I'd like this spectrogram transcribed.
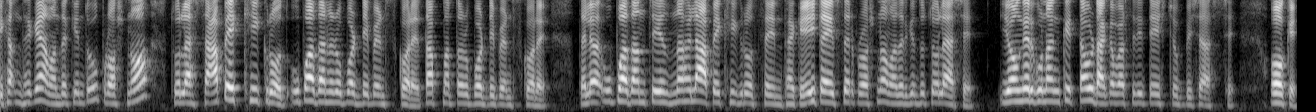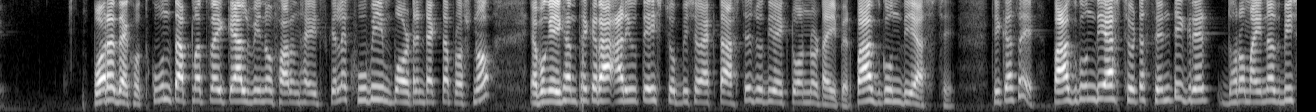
এখান থেকে আমাদের কিন্তু প্রশ্ন চলে আসছে। আপেক্ষিক রোধ উপাদানের উপর ডিপেন্ডস করে, তাপমাত্রার উপর ডিপেন্ডস করে। তাহলে উপাদান চেঞ্জ না হলে আপেক্ষিক রোধ সেম থাকে। এই টাইপসের প্রশ্ন আমাদের কিন্তু চলে আসে। ইয়ং এর গুণাঙ্কেরটাও ঢাকা ভার্সিটি তেইশ চব্বিশে আসছে। ওকে পরে দেখো, কোন তাপমাত্রায় ক্যালভিন ও ফারেনহাইট স্কেলে খুবই ইম্পর্টেন্ট একটা প্রশ্ন। এবং এইখান থেকে আর ইউ তেইশ চব্বিশেও একটা আসছে, যদিও একটু অন্য টাইপের পাঁচ গুণ দিয়ে আসছে, ঠিক আছে? পাঁচ গুণ দিয়ে আসছে, ওটা সেন্টিগ্রেড ধরো মাইনাস বিশ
